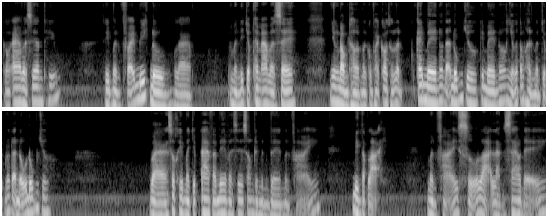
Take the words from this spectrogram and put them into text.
còn A và C anh thiếu. Thì mình phải biết đường là mình đi chụp thêm A và C. Nhưng đồng thời mình cũng phải coi thử là cái B nó đã đúng chưa? Cái B nó, những cái tấm hình mình chụp nó đã đủ đúng chưa? Và sau khi mà chụp A và B và C xong thì mình về mình phải biên tập lại. Mình phải sửa lại làm sao để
